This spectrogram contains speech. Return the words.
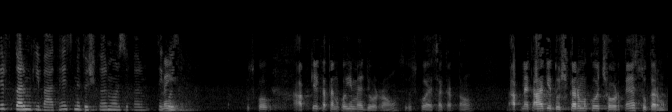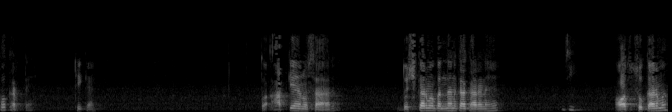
सिर्फ़ कर्म की बात है इसमें दुष्कर्म और सुकर्म से नहीं, कोई उसको आपके कथन को ही मैं जोड़ रहा हूँ उसको ऐसा करता हूँ। आपने कहा कि दुष्कर्म को छोड़ते हैं सुकर्म को करते हैं। ठीक है? तो आपके अनुसार दुष्कर्म बंधन का कारण है? जी। और सुकर्म?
